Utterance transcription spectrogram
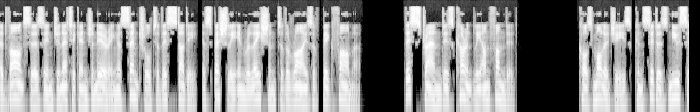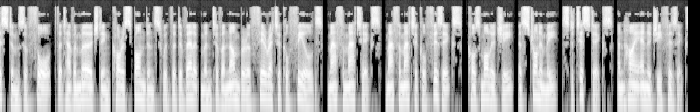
Advances in genetic engineering are central to this study, especially in relation to the rise of Big Pharma. This strand is currently unfunded. Cosmologies considers new systems of thought that have emerged in correspondence with the development of a number of theoretical fields, mathematics, mathematical physics, cosmology, astronomy, statistics, and high-energy physics.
